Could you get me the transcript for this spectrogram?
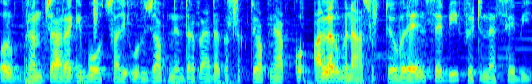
और ब्रह्मचार्य की बहुत सारी ऊर्जा अपने अंदर पैदा कर सकते हो, अपने आप को अलग बना सकते हो, ब्रेन से भी, फिटनेस से भी।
